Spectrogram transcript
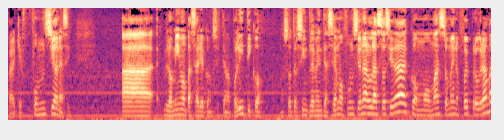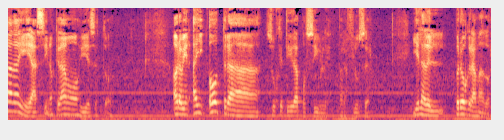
Para que funcione así lo mismo pasaría con un sistema político. Nosotros simplemente hacemos funcionar la sociedad como más o menos fue programada y así nos quedamos y eso es todo. Ahora bien, hay otra subjetividad posible para Flusser y es la del programador.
